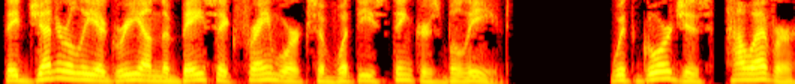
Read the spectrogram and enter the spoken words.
they generally agree on the basic frameworks of what these thinkers believed. With Gorgias, however,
